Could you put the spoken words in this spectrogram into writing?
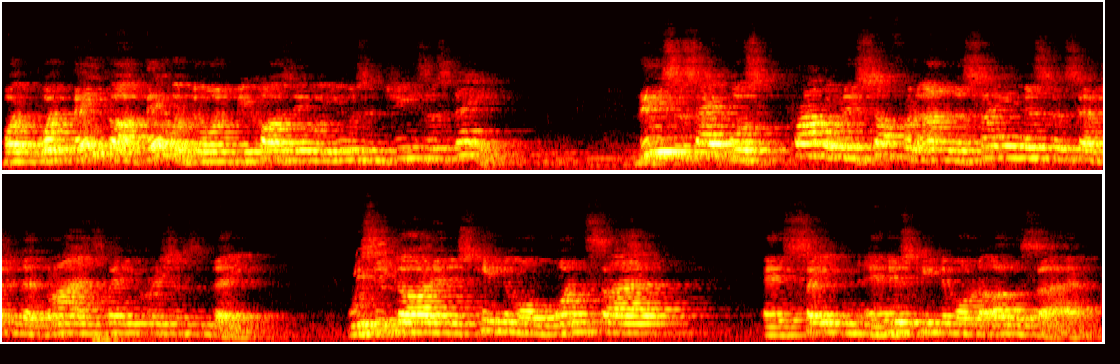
but what they thought they were doing because they were using Jesus' name. These disciples probably suffered under the same misconception that blinds many Christians today. We see God and his kingdom on one side and Satan and his kingdom on the other side.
